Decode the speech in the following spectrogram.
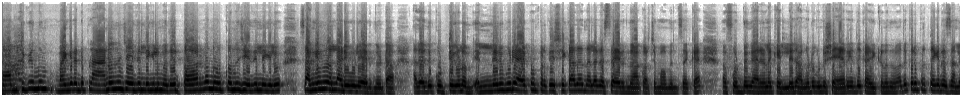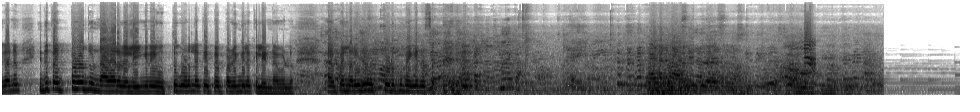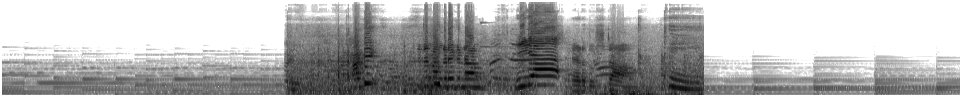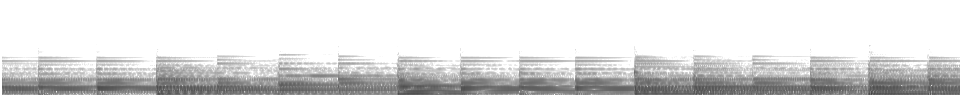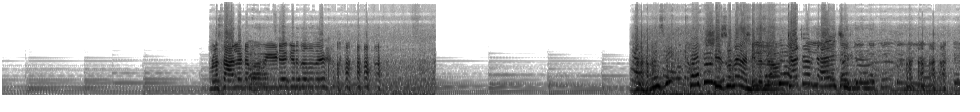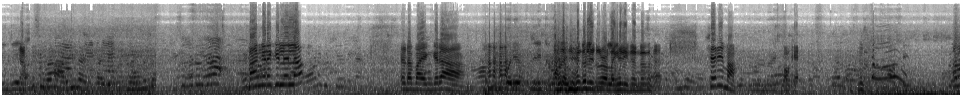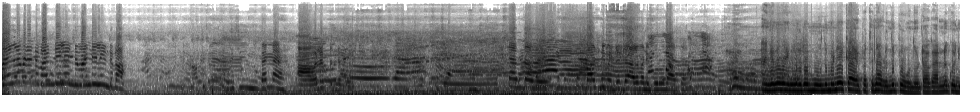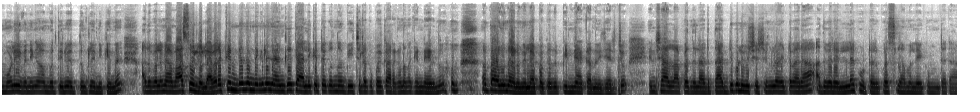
മോം ടി ഒന്നും ഭയങ്കരമായിട്ട് പ്ലാൻ ഒന്നും ചെയ്തില്ലെങ്കിലും അത് തോരണം നോക്കൊന്നും ചെയ്തില്ലെങ്കിലും സംഗീതം നല്ല അടിപൊളിയായിരുന്നു കേട്ടോ അതായത് കുട്ടികളും എല്ലാവരും കൂടി ആയപ്പോൾ പ്രതീക്ഷിക്കാതെ നല്ല രസമായിരുന്നു ആ കുറച്ച് മൊമെന്റ്സ് ഒക്കെ. ഫുഡും കാര്യങ്ങളൊക്കെ എല്ലാവരും അങ്ങോട്ടും ഇങ്ങോട്ടും ഷെയർ ചെയ്ത് കഴിക്കണതും അതൊക്കെ ഒരു പ്രത്യേക രസമാണ്. കാരണം ഇതിപ്പോൾ എപ്പോഴും ഒന്നും ഉണ്ടാവാറില്ലല്ലോ ഇങ്ങനെ ഒത്തുകൂടലൊക്കെ ഇപ്പോൾ എപ്പോഴെങ്കിലൊക്കെ അല്ലേ ഉണ്ടാവുള്ളൂ. അപ്പോൾ എല്ലാവരും കൂടി കൂടുമ്പോൾ ഭയങ്കര രസം. ദുഷ്ടാ നമ്മളെ സ്ഥലം നമുക്ക് വീഡിയോ ഒക്കെ എടുത്തത് ഷിസുനെ കണ്ടില്ലല്ലോ. ഭയങ്കരക്കില്ലല്ലോ എടാ ഭയങ്കര. ഞങ്ങൾക്ക് ലിറ്റർ വെള്ളം കിട്ടിയിട്ടുണ്ട്. ശരിമാ ഓക്കെ വണ്ടിയിലുണ്ട് വണ്ടിയിലുണ്ട് വാ. തന്നെ. ആ എന്താ വണ്ടി വിട്ടിട്ട് അര മണിക്കൂർ മാറ്റാം അങ്ങനെ ഒരു മൂന്ന് മണിയൊക്കെ ആയപ്പോൾ തന്നെ അവിടെ നിന്ന് പോകുന്നു കേട്ടോ. കാരണം കുഞ്ഞുമോൾ ഈവനിങ് ആകുമ്പോഴത്തേനും എത്തും ക്ലിനിക്കിൽ നിന്ന് അതുപോലെ നവാസും ഇല്ലല്ലോ. അവരൊക്കെ ഉണ്ടെന്നുണ്ടെങ്കിൽ ഞങ്ങൾക്ക് കാലിക്കറ്റൊക്കെ ഒന്ന് ബീച്ചിലൊക്കെ പോയി കറങ്ങണം എന്നൊക്കെ ഉണ്ടായിരുന്നു. അപ്പോൾ അത് നടന്നില്ല. അപ്പോൾ അത് പിന്നെ ആക്കാമെന്ന് വിചാരിച്ചു. ഇൻഷാല്ല അപ്പോൾ എന്തായാലും അടുത്ത അടിപൊളി വിശേഷങ്ങളുമായിട്ട് വരാം. അതുവരെ എല്ലാ കൂട്ടുകാർക്കും അസ്സാം വലൈക്കും ടാറ്റാ.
